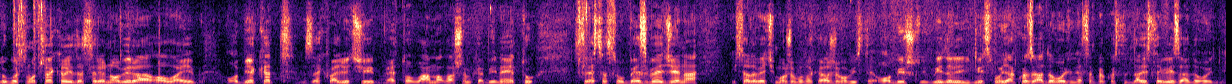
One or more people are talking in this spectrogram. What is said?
Dugo smo čekali da se renovira ovaj objekat, zahvaljujući eto vama, vašem kabinetu, sredstva su obezbeđena i sada već možemo da kažemo, vi ste obišli, videli i mi smo jako zadovoljni, ne znam kako ste, da li ste vi zadovoljni?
